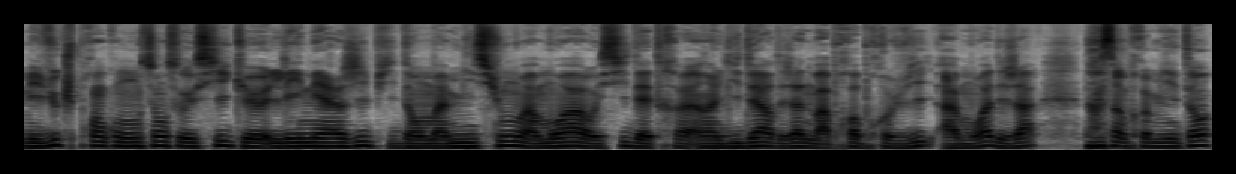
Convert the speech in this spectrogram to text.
mais vu que je prends conscience aussi que l'énergie, puis dans ma mission à moi aussi d'être un leader déjà de ma propre vie, à moi déjà, dans un premier temps,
